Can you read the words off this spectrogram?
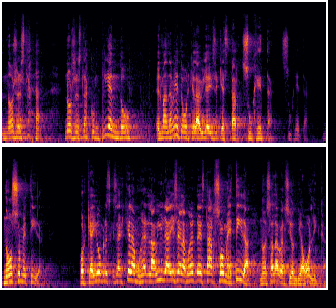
No se está, está cumpliendo el mandamiento porque la Biblia dice que estar sujeta, sujeta, no sometida. Porque hay hombres que saben que la mujer, la Biblia dice que la mujer debe estar sometida. No, esa es la versión diabólica.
